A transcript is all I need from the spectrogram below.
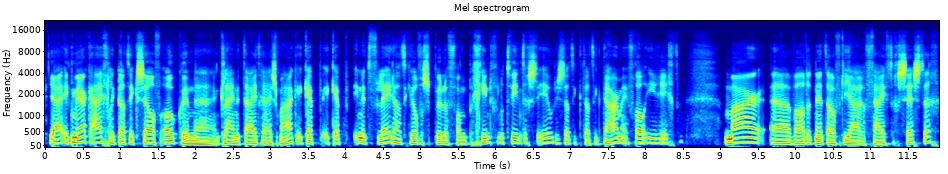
ja, ik merk eigenlijk dat ik zelf ook een, uh, een, kleine tijdreis maak. Ik heb, ik heb in het verleden had ik heel veel spullen van het begin van de 20e eeuw. Dus dat ik, dat ik daarmee vooral inrichtte. Maar uh, we hadden het net over de jaren 50, 60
